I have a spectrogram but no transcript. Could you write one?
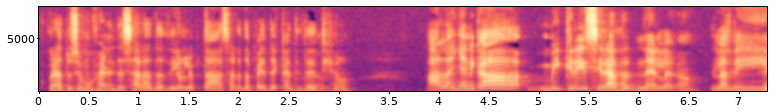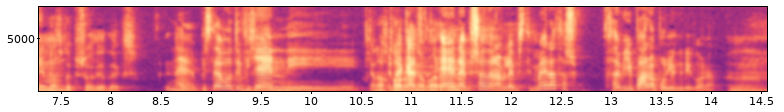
που κρατούσε, μου φαίνεται 42 λεπτά, 45, κάτι Ναι. τέτοιο. Αλλά γενικά μικρή σειρά θα την έλεγα. Δηλαδή. Είναι αυτό το επεισόδιο, εντάξει. Ναι, πιστεύω ότι βγαίνει. Ένα αυτό, να μια κάτσεις- βάρδια. ένα επεισόδιο να βλέπεις τη μέρα θα, σου- θα βγει πάρα πολύ γρήγορα. Μμ.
